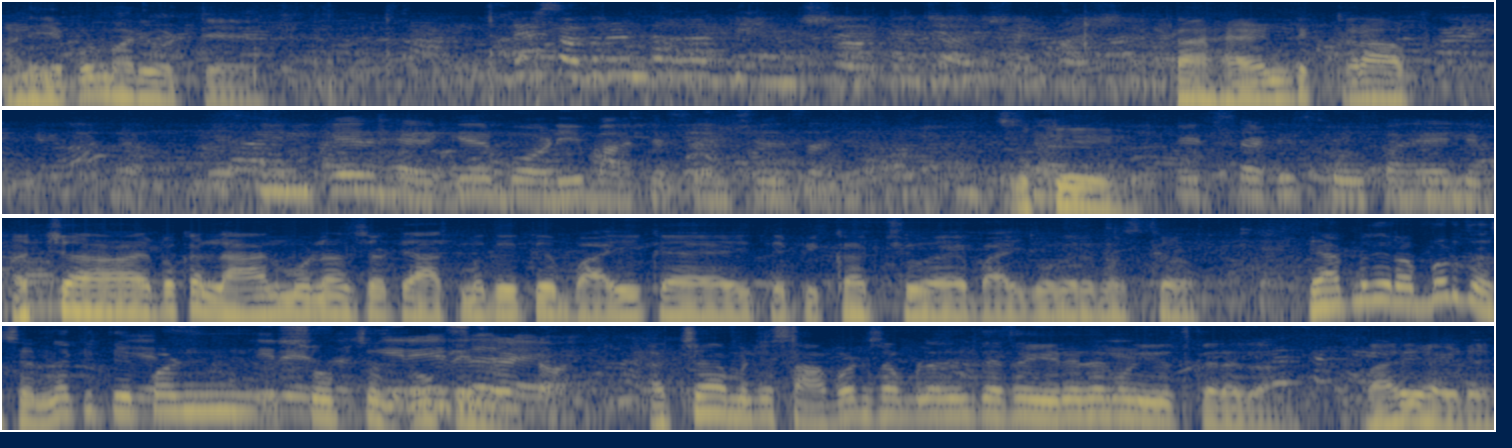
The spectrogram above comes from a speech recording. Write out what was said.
आणि हे पण भारी वाटते. Handcraft skin care hair care body bath essentials आहे ओके. किड्ससाठी सोप आहे lip balm. अच्छा हा हे बघा लहान मुलांसाठी आतमध्ये इथे बाईक आहे इथे पिकाचू आहे बाईक वगैरे मस्त. हे आतमध्ये रबरच असेल ना की ते पण eraser. सोपचं Eraser ओके. अच्छा म्हणजे साबण संपल्यानंतर त्याचा इरेजर पण यूज करायचा. भारी आयडिया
